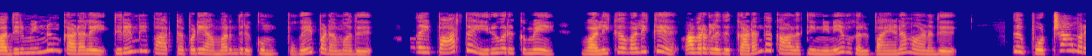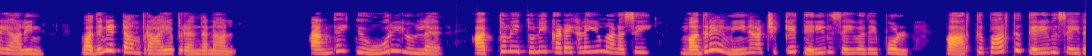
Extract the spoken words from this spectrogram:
கதிர்மின்னும் கடலை திரும்பி பார்த்தபடி அமர்ந்திருக்கும் புகைப்படம் அது. அதை பார்த்த இருவருக்குமே வலிக்க வலிக்க அவர்களது கடந்த காலத்தின் நினைவுகள் பயணமானது. அது பொற்றாமரையாளின் பதினெட்டாம் பிராய பிறந்த நாள். தங்கைக்கு ஊரில் உள்ள அத்துணை துணி கடைகளையும் அலசி மதுரை மீனாட்சிக்கே தெரிவு செய்வதைப் போல் பார்த்து பார்த்து தெரிவு செய்த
